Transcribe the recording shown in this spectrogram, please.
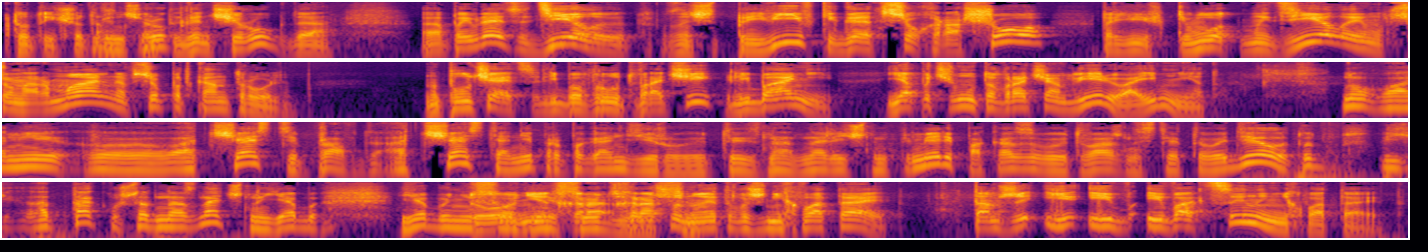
кто-то еще там, Гончарук. Гончарук, да, э, появляется, делают, значит, прививки, говорят, все хорошо, прививки, вот мы делаем, все нормально, все под контролем. Но получается, либо врут врачи, либо они. Я почему-то врачам верю, а им нет. Ну, они э, отчасти, правда, отчасти они пропагандируют и на, на личном примере показывают важность этого дела. Тут а так уж однозначно я бы, я бы не, То суд, нет, не судился. Хорошо, но этого же не хватает. Там же и, и, и вакцины не хватает.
